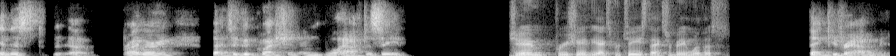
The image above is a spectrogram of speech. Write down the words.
in this uh, primary? That's a good question, and we'll have to see. Jim, appreciate the expertise. Thanks for being with us. Thank you for having me.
